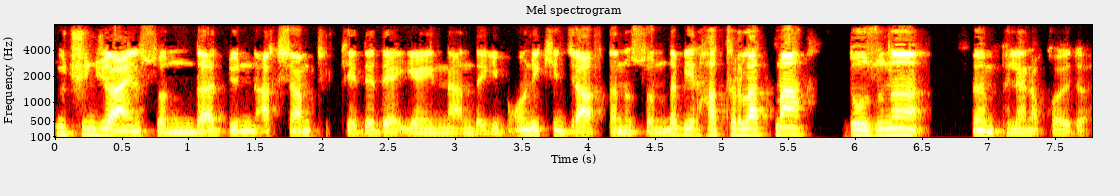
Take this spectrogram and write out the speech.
3. E, ayın sonunda dün akşam Türkiye'de de yayınlandığı gibi 12. haftanın sonunda bir hatırlatma dozuna ön plana koydu.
